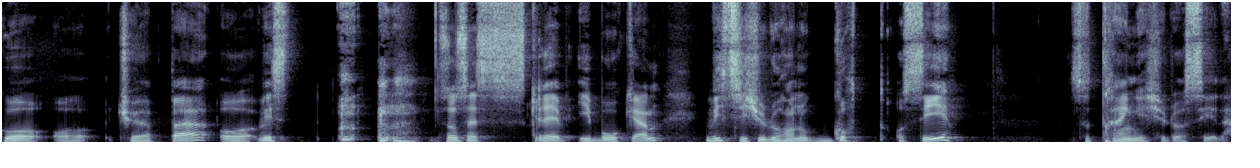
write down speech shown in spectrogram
går og kjøper. Og hvis Sånn som jeg skrev i boken Hvis ikke du har noe godt å si, så trenger ikke du å si det.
